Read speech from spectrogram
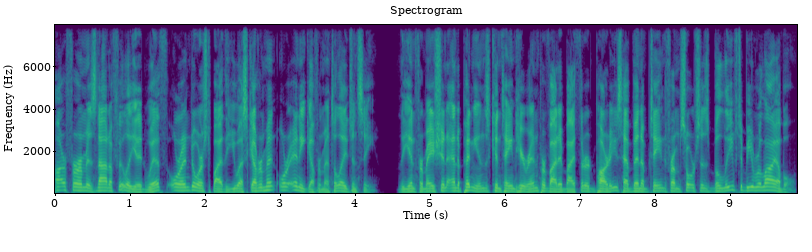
Our firm is not affiliated with or endorsed by the U.S. government or any governmental agency. The information and opinions contained herein provided by third parties have been obtained from sources believed to be reliable,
